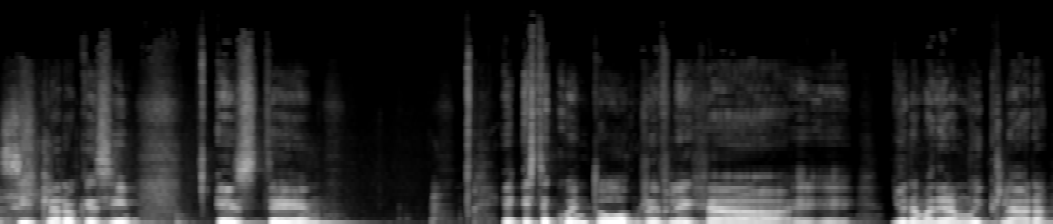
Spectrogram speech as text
sí, claro que sí. Este, e, este cuento refleja eh, eh, de una manera muy clara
